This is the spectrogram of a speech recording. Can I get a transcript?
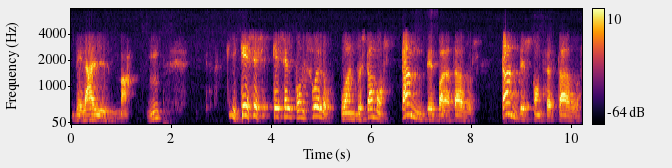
del alma. ¿Y qué es, qué es el consuelo? Cuando estamos tan desbaratados, tan desconcertados,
